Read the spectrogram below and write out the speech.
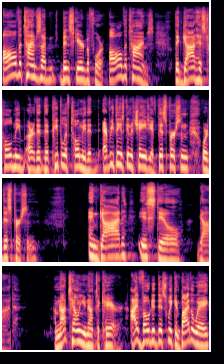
all the times I've been scared before, all the times that God has told me, or that, that people have told me that everything is going to change if this person or this person. And God is still God. I'm not telling you not to care. I voted this week, and by the way,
